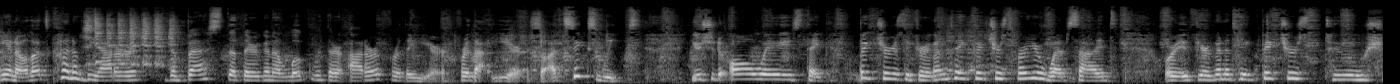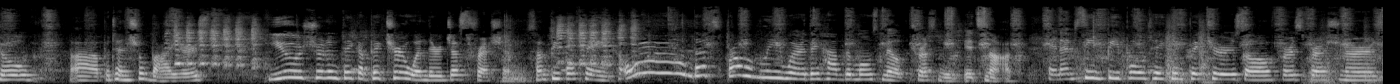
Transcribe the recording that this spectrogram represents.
you know, that's kind of the udder, the best that they're gonna look with their udder for the year, for that year. So at six weeks, you should always take pictures if you're gonna take pictures for your website or if you're gonna take pictures to show uh, potential buyers you shouldn't take a picture when they're just freshened. Some people think, oh, that's probably where they have the most milk. Trust me, it's not. And I've seen people taking pictures of first fresheners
